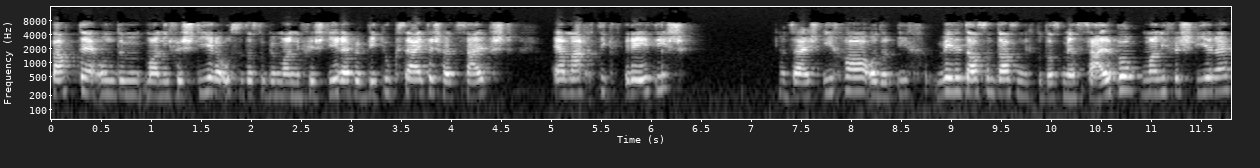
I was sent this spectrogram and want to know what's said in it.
Beten und dem Manifestieren, außer dass du beim Manifestieren eben, wie du gesagt hast, halt selbst ermächtigt redest und sagst, ich habe oder ich will das und das und ich tue das mir selber manifestieren.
